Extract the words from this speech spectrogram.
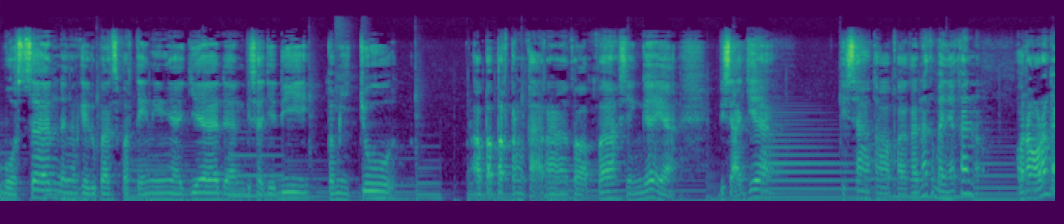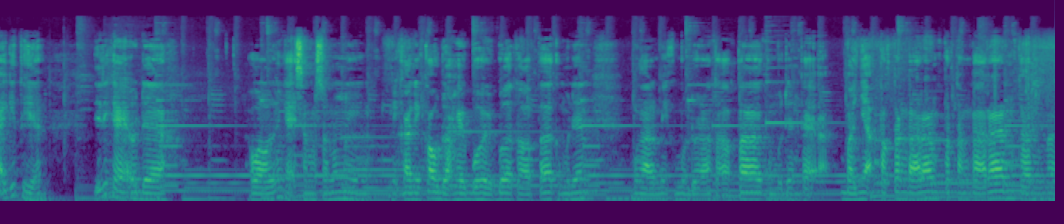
bosen dengan kehidupan seperti ini aja dan bisa jadi pemicu apa pertengkaran atau apa sehingga ya bisa aja bisa atau apa. Karena kebanyakan orang-orang kayak gitu ya. Jadi kayak udah awalnya kayak seneng-seneng nikah nikah udah heboh heboh atau apa kemudian mengalami kemunduran atau apa kemudian kayak banyak pertengkaran pertengkaran karena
